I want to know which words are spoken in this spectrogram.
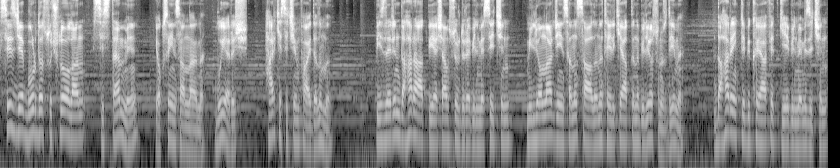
Sizce burada suçlu olan sistem mi yoksa insanlar mı? Bu yarış herkes için faydalı mı? Bizlerin daha rahat bir yaşam sürdürebilmesi için milyonlarca insanın sağlığını tehlikeye attığını biliyorsunuz değil mi? Daha renkli bir kıyafet giyebilmemiz için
